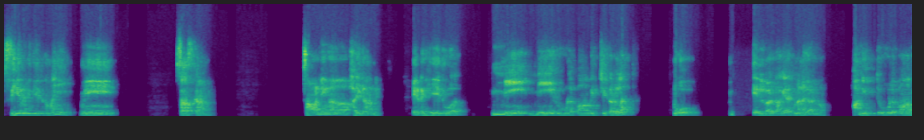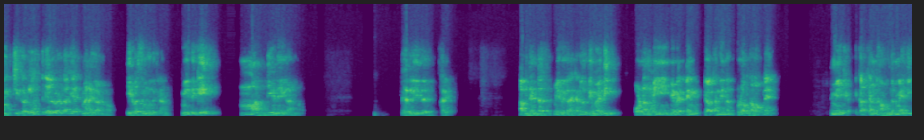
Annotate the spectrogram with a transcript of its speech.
සියන විදිහට තමයි මේ සකස් කරන්නේ. සාමාන්‍යයෙන් හයි කරන්නේ ඒකට හේතුව මේ මේ රූල පාවිච්චි කරලත් මොකෝ L වලට අගයක් මැන ගන්නවා. අනිත් රූල පාවිච්චි කරලත් L වලට අගයක් මැන ගන්නවා. ඊට පස්සේ මොකද කරන්නේ? මේ දෙකේ මධ්‍යණය ගන්නවා. පැහැදිලිද? හරි. අපි දැන් මේක විතර කරලා තියෙමු ඇති. ඕනනම් මේ මේ පැත්තෙන් එකක් අඳින්නත් පුළුවන් කමක් නැහැ. මේක එකක් ගන්නවා හොඳම ඇති.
